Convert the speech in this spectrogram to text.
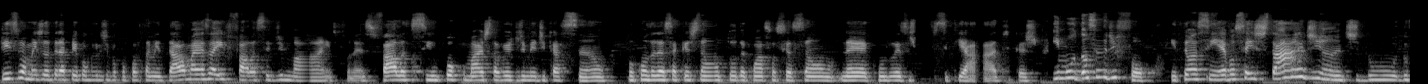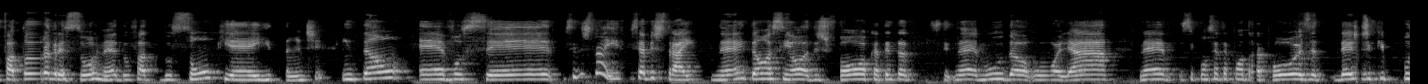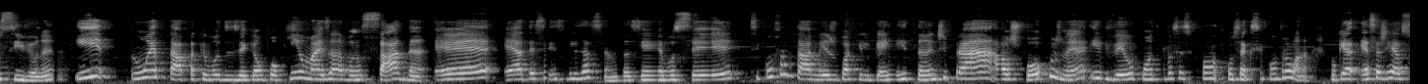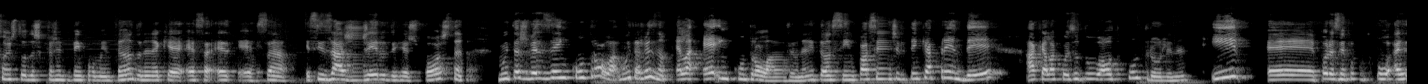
principalmente da terapia cognitiva comportamental, mas aí fala-se de mindfulness, fala-se um pouco mais, talvez, de medicação, por conta dessa questão toda com associação né, com doenças psiquiátricas, e mudança de foco. Então, assim, é você estar diante do, do fator agressor, né, do, do som que é irritante, então é você se distrair, se abstrai, né? Então, assim, ó, desfoca, tenta né, muda o olhar, né, se concentra com outra coisa, desde que possível, né? E uma etapa que eu vou dizer que é um pouquinho mais avançada é, é a dessensibilização. Então, assim, é você se confrontar mesmo com aquilo que é irritante para, aos poucos, né, e ver o quanto que você se, consegue se controlar. Porque essas reações todas que a gente vem comentando, né, que é essa, é, essa, esse exagero de resposta, muitas vezes é incontrolável. Muitas vezes não, ela é incontrolável, né? Então, assim, o paciente ele tem que aprender aquela coisa do autocontrole, né? E é, por exemplo,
